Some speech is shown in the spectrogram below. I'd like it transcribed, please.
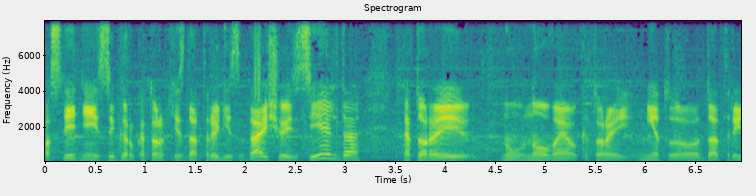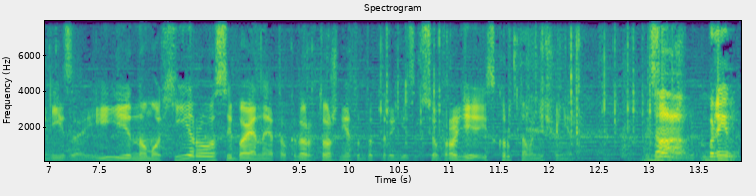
последняя из игр, у которых есть дата релиза. Да, еще есть Зельда, которой, ну, новая, у которой нету дат релиза, и No More Heroes, и Bayonetta, у которых тоже нету дат релиза. Все, вроде из крупного ничего нет. Да, блин,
